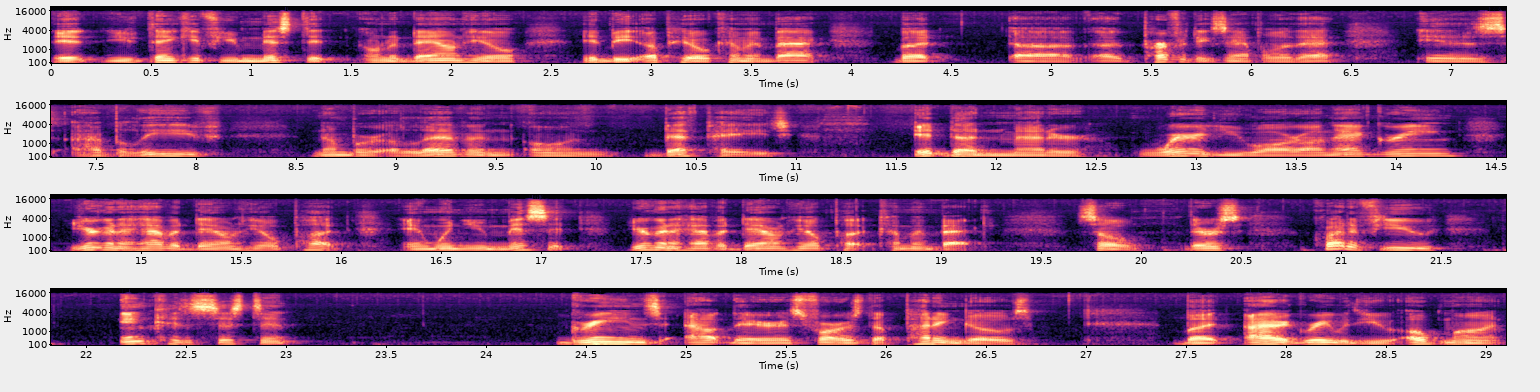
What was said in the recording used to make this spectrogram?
it you'd think if you missed it on a downhill, it'd be uphill coming back. But uh, a perfect example of that is, I believe, number 11 on Bethpage. It doesn't matter where you are on that green, you're going to have a downhill putt. And when you miss it, you're going to have a downhill putt coming back. So there's quite a few inconsistent greens out there as far as the putting goes. But I agree with you. Oakmont,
